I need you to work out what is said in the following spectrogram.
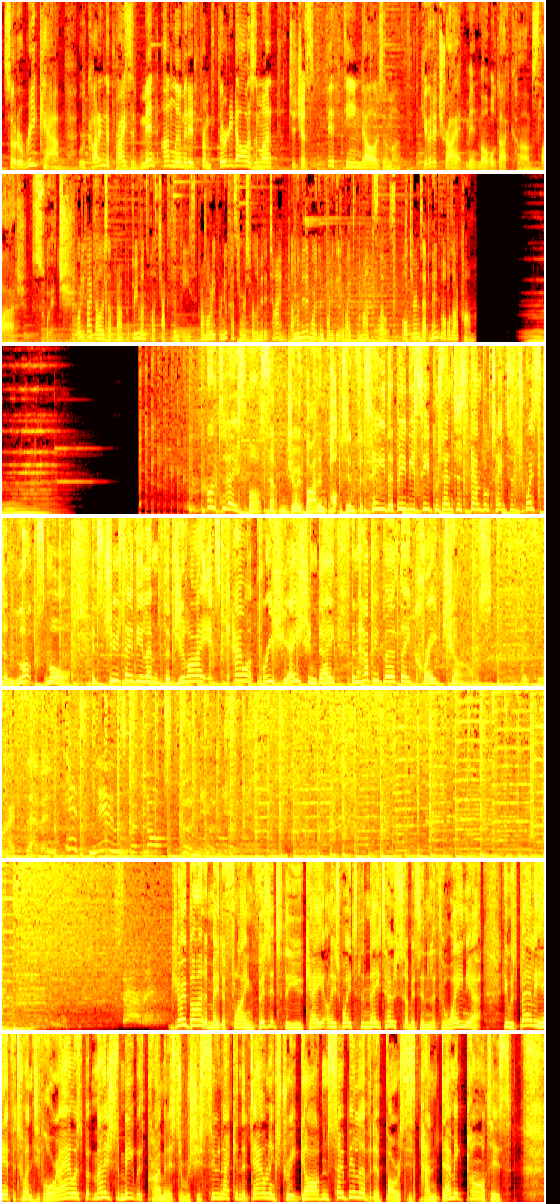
So to recap, we're cutting the price of Mint Unlimited from $30 a month to just $15 a month. Give it a try at mintmobile.com slash switch. $45 up front for three months plus taxes and fees. Promo rate for new customers for limited time. Unlimited more than 40 gigabytes per month. Slows. Full terms at mintmobile.com. On today's Smart 7, Joe Biden pops in for tea, the BBC presenter scandal takes a twist, and lots more. It's Tuesday, the 11th of July, it's Cow Appreciation Day, and happy birthday, Craig Charles. The Smart 7. It's news, but Joe Biden made a flying visit to the UK on his way to the NATO summit in Lithuania. He was barely here for 24 hours, but managed to meet with Prime Minister Rishi Sunak in the Downing Street garden, so beloved of Boris's pandemic parties.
